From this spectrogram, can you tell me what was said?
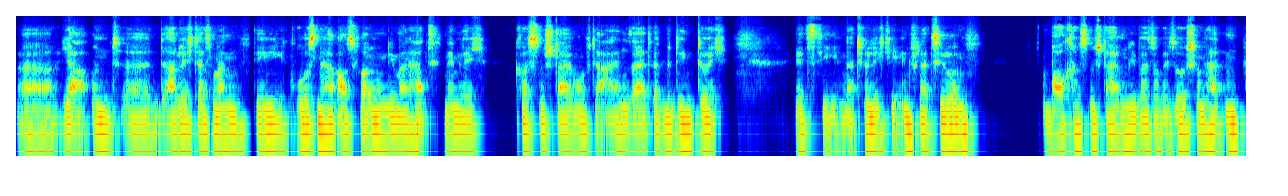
Äh, ja, und äh, dadurch, dass man die großen Herausforderungen, die man hat, nämlich Kostensteigerung auf der einen Seite, bedingt durch jetzt die natürlich die Inflation, Baukostensteigerung, die wir sowieso schon hatten,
